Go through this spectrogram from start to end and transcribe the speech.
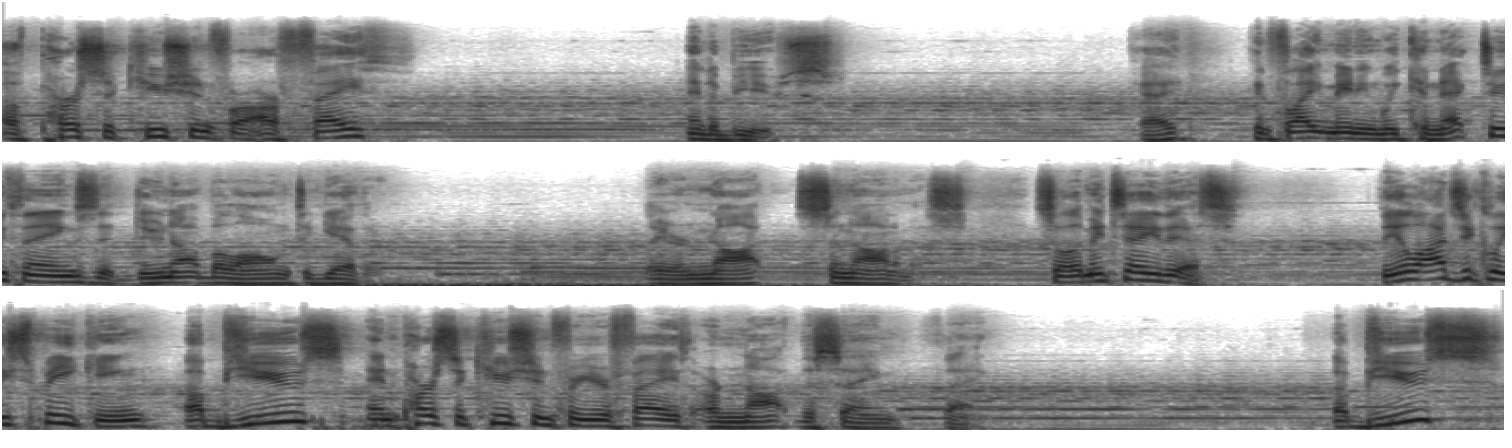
of persecution for our faith and abuse. Okay? Conflate meaning we connect two things that do not belong together. They are not synonymous. So let me tell you this Theologically speaking, abuse and persecution for your faith are not the same thing. Abuse,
